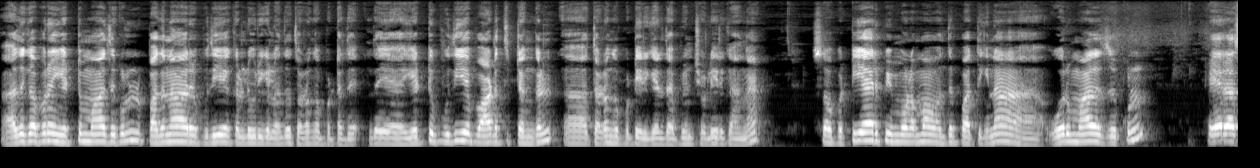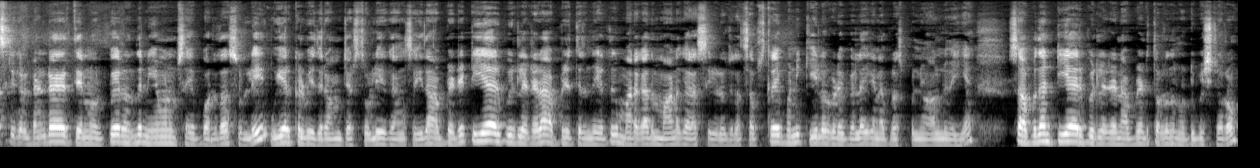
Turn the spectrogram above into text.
அதுக்கப்புறம் எட்டு மாதத்துக்குள் பதினாறு புதிய கல்லூரிகள் வந்து தொடங்கப்பட்டது. இந்த எட்டு புதிய பாடத்திட்டங்கள் தொடங்கப்பட்டு இருக்கிறது அப்படின்னு சொல்லியிருக்காங்க. ஸோ இப்போ டிஆர்பி மூலமாக வந்து பார்த்திங்கன்னா ஒரு மாதத்துக்குள் பேராசிரியர்கள் ரெண்டாயிரத்தி இரநூறு பேர் வந்து நியமனம் செய்ய போகிறதா சொல்லி உயர்கல்வித்துறை அமைச்சர் சொல்லியிருக்காங்க. ஸோ இதான் அப்டேட் டிஆர்பி ரிலேட்டடாக அப்படி தெரிஞ்சுக்கிறதுக்கு மறக்காத மாநகர ஆசிரியர்கள் சப்ஸ்கிரைப் பண்ணி கீழே கூட பெல்லைக்கனை ப்ரெஸ் பண்ணி வாழ்ந்துவீங்க ஸோ அப்போ தான் டிஆர்பி ரிலேட்டட் அப்டேட் தொடர்ந்து நோட்டிஃபிகேஷன் வரும்.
